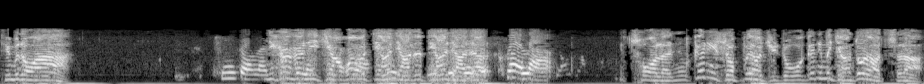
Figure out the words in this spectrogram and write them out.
听不懂啊？听懂了。你看看你讲话嘛嗲嗲的嗲嗲的对对错了。你错了，我跟你说不要去渡，我跟你们讲多少次了，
